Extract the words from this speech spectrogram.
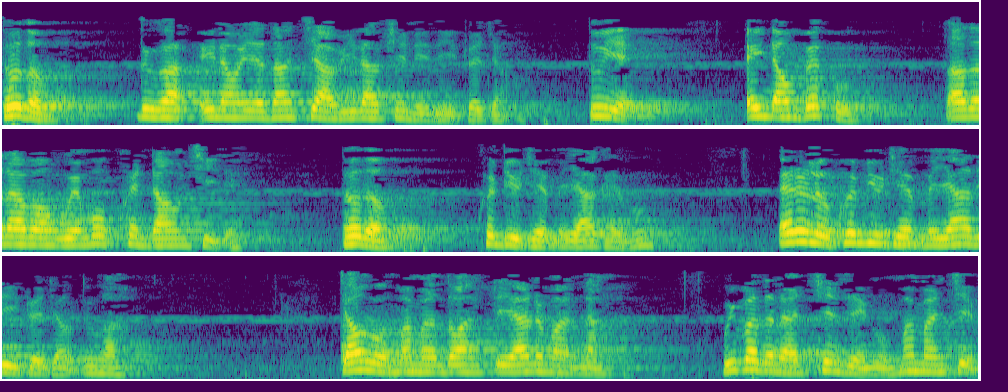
သို့တော့သူကအိမ်တော်ရသားကြပြီးသားဖြစ်နေသည့်အတွက်ကြောင့်သူ့ရဲ့အိမ်တော်ဘက်ကိုသာသနာပေါင်းဝင်ဖို့ခွင့်တောင်းရှိတယ်သို့တော့ခွင့်ပြုချက်မရခဲ့ဘူး အဲ့ဒါလို့ခွင့်ပြုချက်မရသည့်အတွက်ကြောင့်သူဟာကျောင်းကိုမှန်မှန်သွားတရားဓမ္မနာဝိပဿနာကျင့်စဉ်ကိုမှန်မှန်ကျင့်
